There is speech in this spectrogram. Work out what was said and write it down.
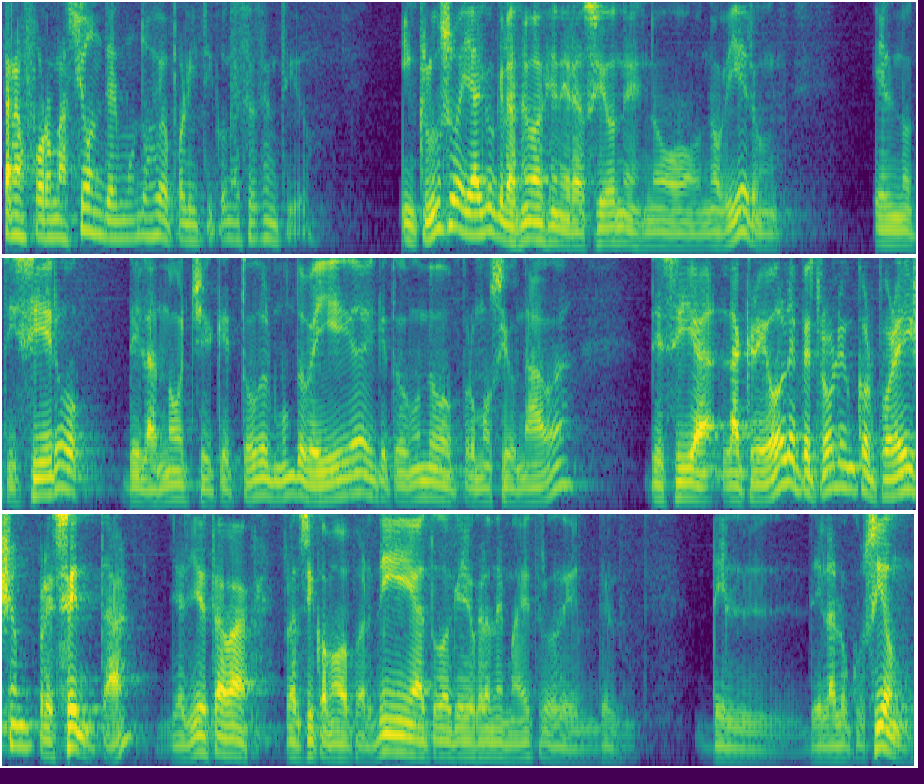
transformación del mundo geopolítico en ese sentido. Incluso hay algo que las nuevas generaciones no, no vieron. El noticiero de la noche que todo el mundo veía y que todo el mundo promocionaba, decía, la Creole Petroleum Corporation presenta, y allí estaba Francisco Amado todos aquellos grandes maestros de la locución,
